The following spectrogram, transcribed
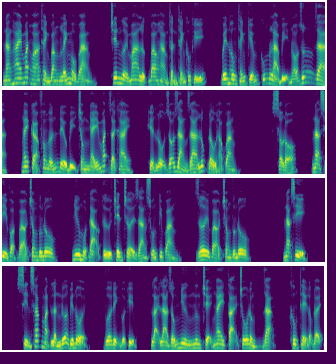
Nàng hai mắt hóa thành băng lánh màu vàng, trên người ma lực bao hàm thần thánh không khí, bên hông thánh kiếm cũng là bị nó rút ra, ngay cả phong ấn đều bị trong nháy mắt giải khai, hiện lộ rõ ràng ra lúc đầu hào quang. Sau đó, nạ xì vọt vào trong vương đô, như một đạo từ trên trời giáng xuống kim quang, rơi vào trong vương đô. Nạ xì, xin sắc mặt lần nữa biến đổi, vừa định đuổi kịp, lại là giống như ngưng trệ ngay tại chỗ đồng dạng, không thể động đậy.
